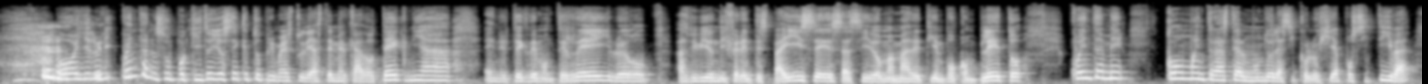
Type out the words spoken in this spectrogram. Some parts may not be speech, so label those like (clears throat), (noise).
Oye, Luli, (laughs) cuéntanos un poquito. Yo sé que tú primero estudiaste mercadotecnia en el TEC de Monterrey, luego has vivido en diferentes países, has sido mamá de tiempo completo. Cuéntame cómo entraste al mundo de la psicología positiva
